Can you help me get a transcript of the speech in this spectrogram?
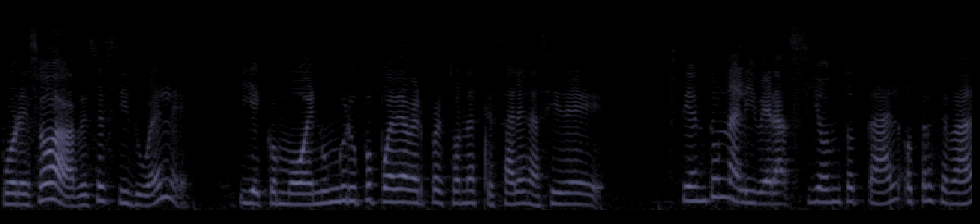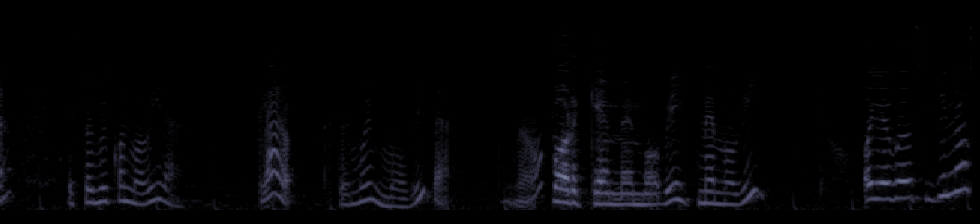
Por eso a veces sí duele. Y como en un grupo puede haber personas que salen así de, siento una liberación total, otras se van, estoy muy conmovida. Claro, estoy muy movida, ¿no? porque me moví. Me moví. Oye, Rosy, dinos,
